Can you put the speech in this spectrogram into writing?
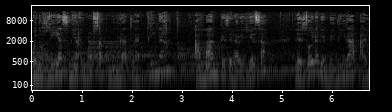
Buenos días mi hermosa comunidad latina, amantes de la belleza. Les doy la bienvenida al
